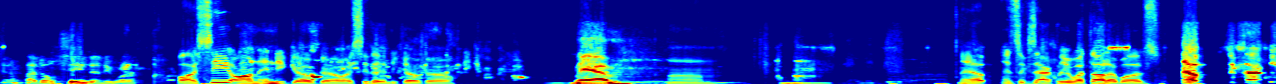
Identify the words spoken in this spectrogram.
Yeah, I don't see it anywhere. Well, I see on Indiegogo. I see the Indiegogo. Yeah, Um. Yep, it's exactly what I thought it was. yep. Exactly.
